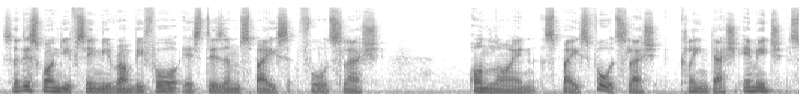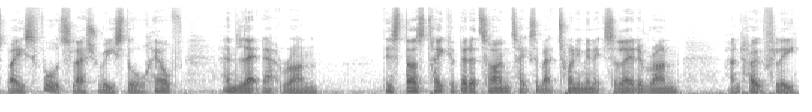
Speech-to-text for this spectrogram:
So this one you've seen me run before, it's DISM space forward slash online space forward slash clean dash image space forward slash restore health and let that run. This does take a bit of time, takes about 20 minutes to let it run and hopefully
